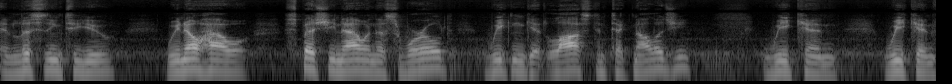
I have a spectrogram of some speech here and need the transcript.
and listening to you. We know how, especially now in this world, we can get lost in technology. We can we can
